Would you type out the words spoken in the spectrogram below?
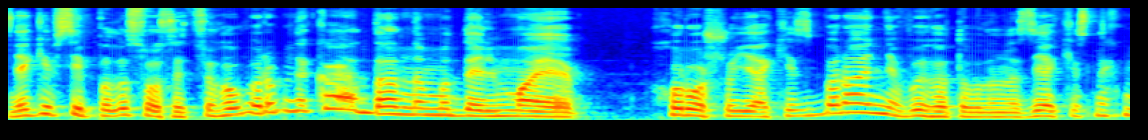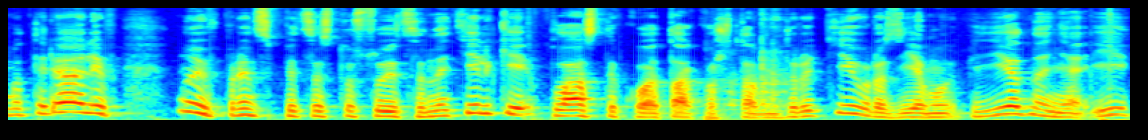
Як і всі пилососи цього виробника, дана модель має хорошу якість збирання, виготовлена з якісних матеріалів. Ну і в принципі це стосується не тільки пластику, а також там дротів, роз'єму під'єднання і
